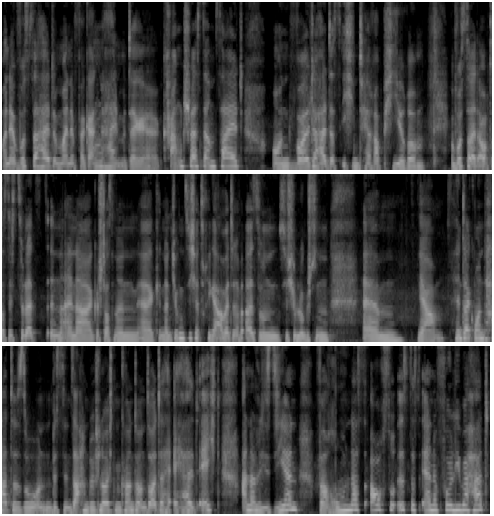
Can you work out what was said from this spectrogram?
Und er wusste halt um meine Vergangenheit mit der Krankenschwesternzeit und wollte halt, dass ich ihn therapiere. Er wusste halt auch, dass ich zuletzt in einer geschlossenen äh, Kinder- und Jugendpsychiatrie gearbeitet habe, also einen psychologischen ähm, ja, Hintergrund hatte so und ein bisschen Sachen durchleuchten konnte und sollte halt echt analysieren, warum das auch so ist, dass er eine Vorliebe hat.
